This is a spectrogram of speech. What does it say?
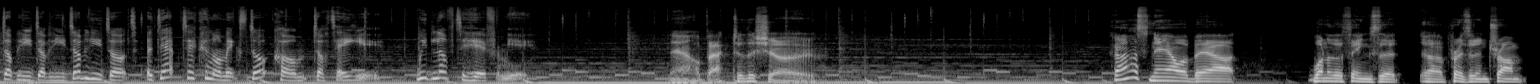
www.adepteconomics.com.au. We'd love to hear from you. Now back to the show. Can I ask now about one of the things that uh, President Trump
